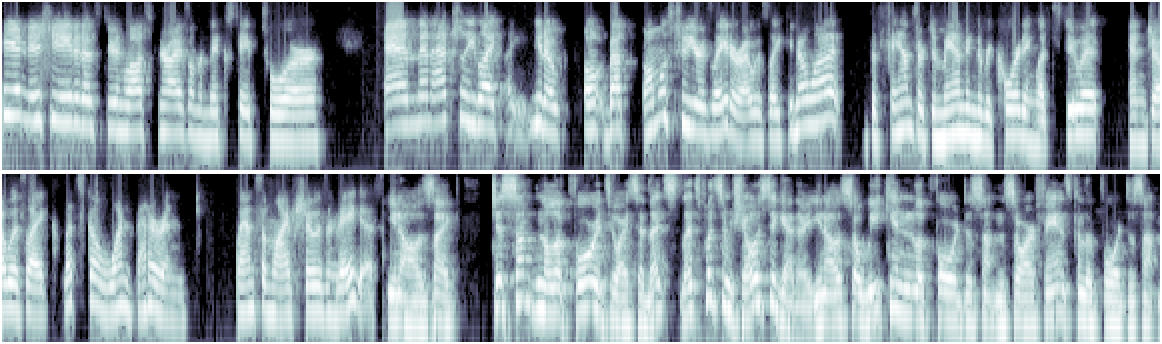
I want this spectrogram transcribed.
he initiated us doing Lost in Your Eyes on the mixtape tour, and then actually, like you know, about almost two years later, I was like, you know what, the fans are demanding the recording. Let's do it. And Joe was like, let's go one better and plan some live shows in Vegas. you know, it's like just something to look forward to. I said, let's let's put some shows together, you know, so we can look forward to something, so our fans can look forward to something.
